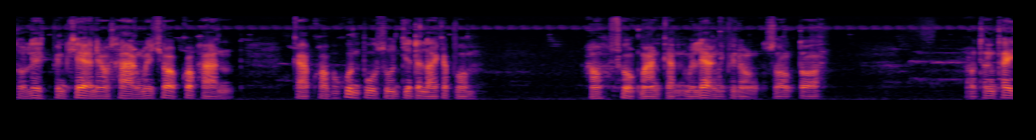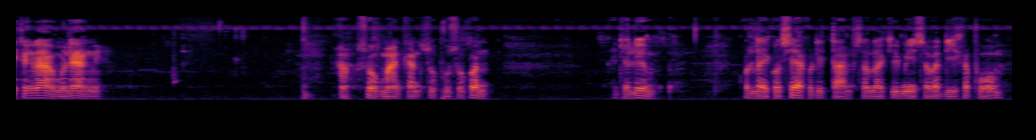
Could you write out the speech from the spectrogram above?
ตัวเลขเป็นแค่แนวทางไม่ชอบก็ผ่านกราบขอบพระคุณปูศูนย์เจ็ดอะไรครับผม เอาโชคหมานกันมือแรกนี่พี่น้องสองต่อ เอาทั้งไทยทั้งลาวมือแรกนี่เอาโชคหมานกันสุผู้สุขคนก็จะเริ่มกดไลค์กดแชร์กดติดตามสำหรับคลิปนี้สวัสดีครับผม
